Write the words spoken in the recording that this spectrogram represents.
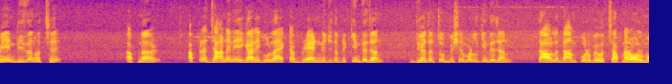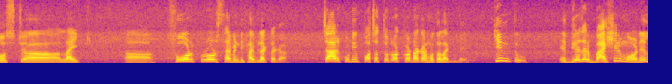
মেন রিজন হচ্ছে আপনার আপনারা জানেন এই গাড়িগুলো একটা ব্র্যান্ড নিউ যদি আপনি কিনতে যান, দুই হাজার চব্বিশের মডেল কিনতে যান, তাহলে দাম পড়বে হচ্ছে আপনার almost like four crore seventy five lakh টাকা। চার কোটি পঁচাত্তর লক্ষ টাকার মতো লাগবে। কিন্তু এই দুই হাজার বাইশের মডেল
